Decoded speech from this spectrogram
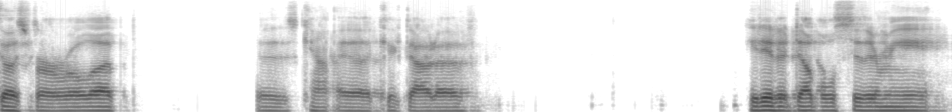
goes for a roll up. Is count uh kicked out of. He did a double scissor me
